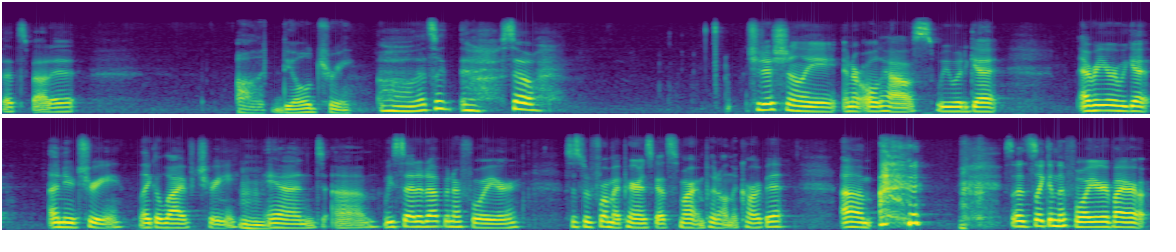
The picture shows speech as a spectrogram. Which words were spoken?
that's about it. Oh, the, old tree. Oh, that's like ugh. so. Traditionally, in our old house, we would get every year we get a new tree, like a live tree, and um, we set it up in our foyer. This is before my parents got smart and put it on the carpet. Um, so it's like in the foyer by our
